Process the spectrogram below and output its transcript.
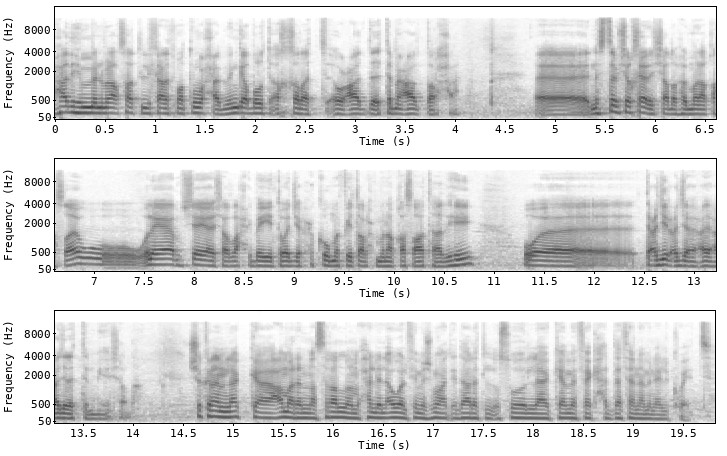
هذه من المناقصات اللي كانت مطروحة من قبل تأخرت أو عاد تم إعادة طرحها آه، نستبشر خير إن شاء الله في المناقصه والايام الجاية إن شاء الله يبين توجه الحكومة في طرح المناقصات هذه وتعجيل عجلة التنمية إن شاء الله. شكرا لك عمر النصر الله المحلل الأول في مجموعة إدارة الأصول كامفك حدثنا من الكويت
